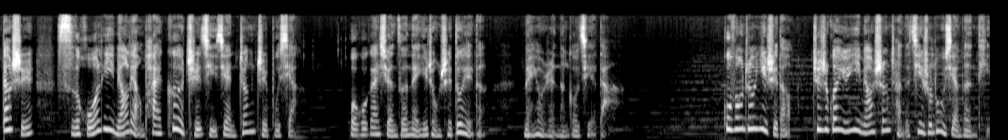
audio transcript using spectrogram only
当时死活疫苗两派各持己见，争执不下。我国该选择哪一种是对的，没有人能够解答。顾方舟意识到，这是关于疫苗生产的技术路线问题。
